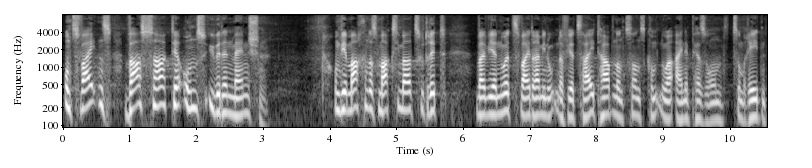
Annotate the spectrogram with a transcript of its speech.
Und zweitens, was sagt er uns über den Menschen? Und wir machen das maximal zu dritt weil wir nur zwei, drei Minuten dafür Zeit haben und sonst kommt nur eine Person zum Reden.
